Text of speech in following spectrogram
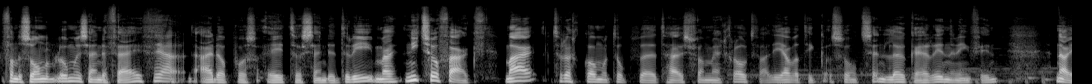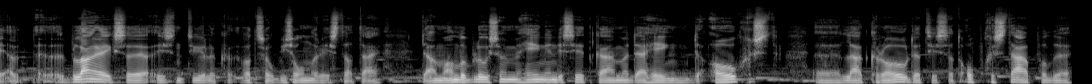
Van de zonnebloemen zijn er vijf. Ja. De aardappeleters zijn er drie, maar niet zo vaak. Maar terugkomend op het huis van mijn grootvader. Ja, wat ik zo'n ontzettend leuke herinnering vind. Nou ja, het belangrijkste is natuurlijk wat zo bijzonder is dat daar de amandelbloesem hing in de zitkamer. Daar hing de oogst. Uh, La Croix, dat is dat opgestapelde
